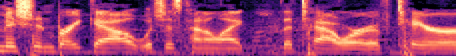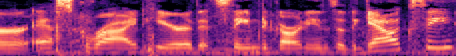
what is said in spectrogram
Mission Breakout, which is kind of like the Tower of Terror esque ride here that's themed to Guardians of the Galaxy.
